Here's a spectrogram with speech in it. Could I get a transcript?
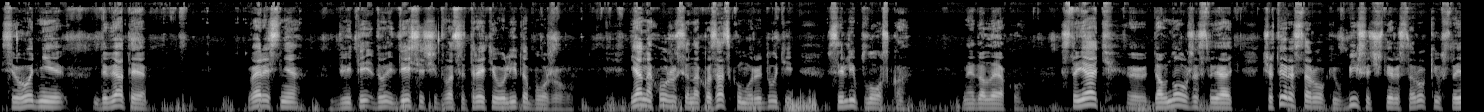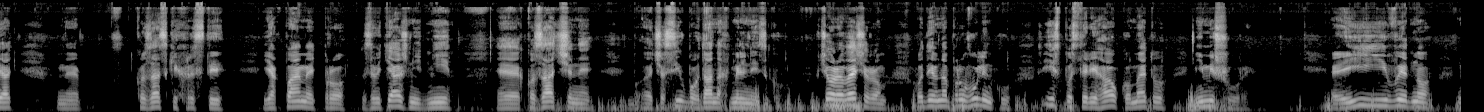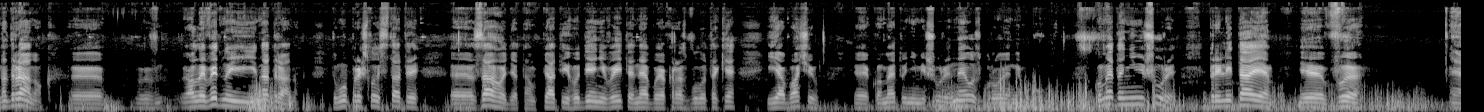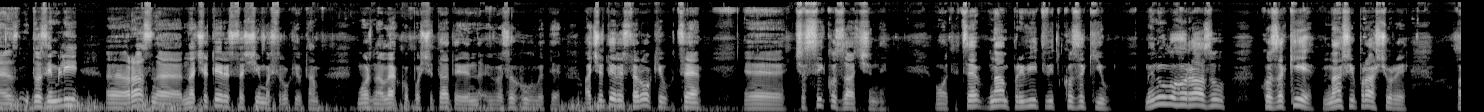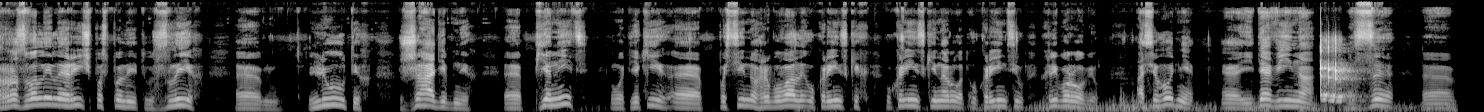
Сьогодні 9 вересня 2023 літа Божого. Я знаходжуся на козацькому редуті в селі Плоска недалеко. Стоять, е, давно вже стоять 400 років, більше 400 років стоять е, козацькі хрести, як пам'ять про звитяжні дні е, козаччини часів Богдана Хмельницького. Вчора вечором ходив на прогулянку і спостерігав комету Німішури. Е, Її видно над ранок, е, але видно її над ранок. Тому прийшлося стати е, загодя там в п'ятій годині вийти, небо якраз було таке, і я бачив комету Німішури неозброєним оком. Комета Німішури прилітає в, до землі раз на, на 400 з чимось років, там можна легко посчитати, е, загуглити. А 400 років це е, часи козаччини. От. Це нам привіт від козаків. Минулого разу козаки, наші пращури, розвалили Річ Посполиту, злих, ем, лютих, жадібних е, п'яниць, от, які е, постійно грабували українських, український народ, українців хліборобів. А сьогодні е, йде війна з е,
